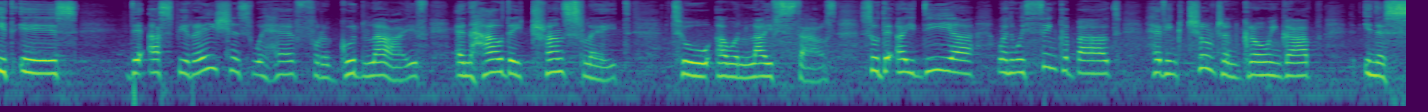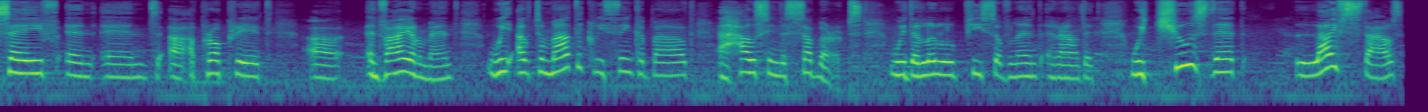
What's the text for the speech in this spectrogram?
It is the aspirations we have for a good life and how they translate to our lifestyles. So the idea, when we think about having children growing up in a safe and, and uh, appropriate uh, environment, we automatically think about a house in the suburbs with a little piece of land around it. We choose that lifestyles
